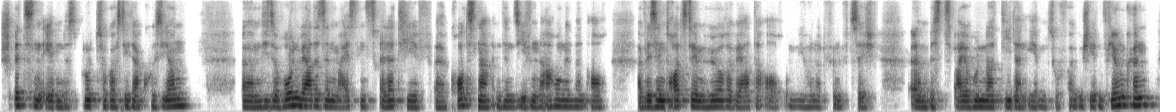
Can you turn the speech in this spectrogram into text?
Spitzen eben des Blutzuckers, die da kursieren. Ähm, diese hohen Werte sind meistens relativ äh, kurz nach intensiven Nahrungen dann auch. Aber wir sehen trotzdem höhere Werte auch um die 150 äh, bis 200, die dann eben zu Folgeschäden führen können.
